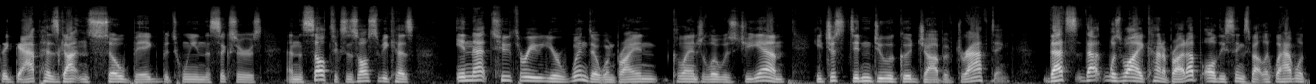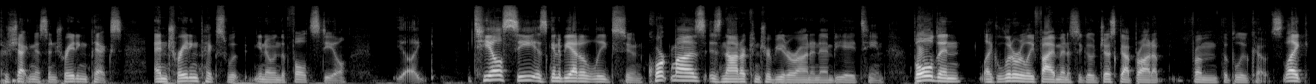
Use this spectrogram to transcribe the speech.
the gap has gotten so big between the Sixers and the Celtics is also because in that two three year window when Bryan Colangelo was GM, he just didn't do a good job of drafting. That's that was why I kind of brought up all these things about like what happened with Pasecniks and trading picks and trading picks with you know in the Fultz deal. Like TLC is going to be out of the league soon. Korkmaz is not a contributor on an NBA team. Bolden, like literally five minutes ago, just got brought up from the Bluecoats. Like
